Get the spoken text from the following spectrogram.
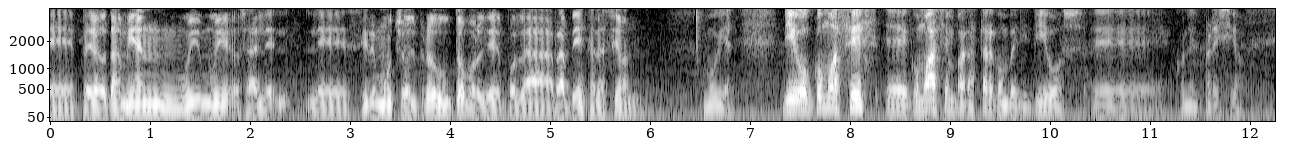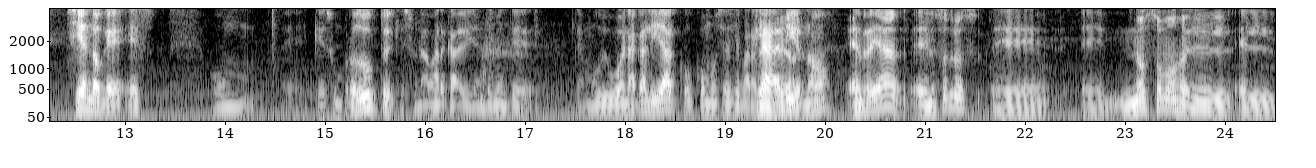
Eh, pero también muy, muy, o sea, le, sirve mucho el producto porque por la rápida instalación. Muy bien. Diego, ¿cómo haces, eh, cómo hacen para estar competitivos eh, con el precio? Siendo que es un que es un producto y que es una marca evidentemente de muy buena calidad, ¿cómo se hace para competir, no? En realidad nosotros no somos el, el,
